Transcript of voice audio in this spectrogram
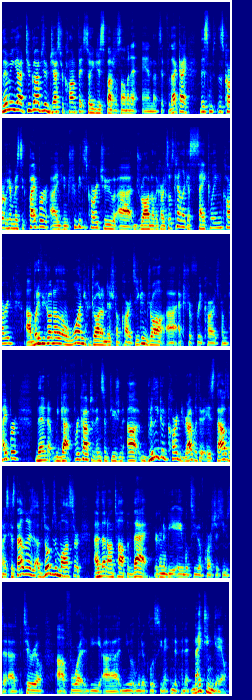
Then we got two copies of Jester Confit, so you can just special summon it, and that's it for that guy. This this card over here, Mystic Piper, uh, you can tribute this card to uh, draw another card, so it's kind of like a cycling card, uh, but if you draw another 1, you can draw an additional card, so you can draw uh, extra free cards from Piper. Then we got three copies of Instant Fusion. Uh, really good card to grab with it is Thousand Eyes, because Thousand Eyes absorbs a monster, and then on top of that, you're going to be able to, of course, just use it as material uh, for the uh, new Lyrical Luscinia Independent Nightingale.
